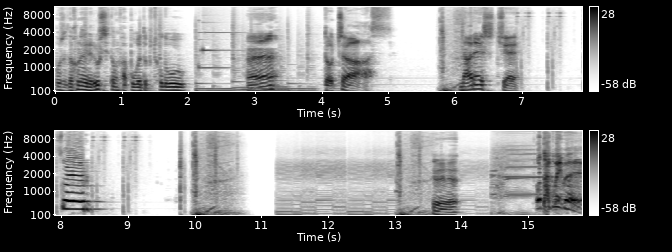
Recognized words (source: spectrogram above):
Boże, do cholery, ruszcie tą fabułę do przodu. E? To czas. Nareszcie. Sir! E, O tak, baby!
